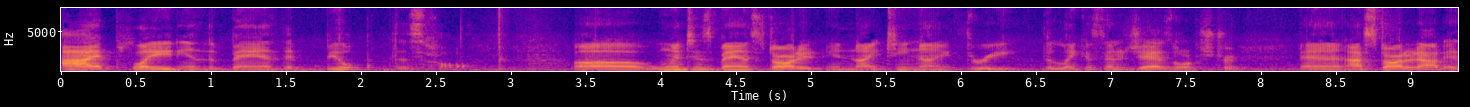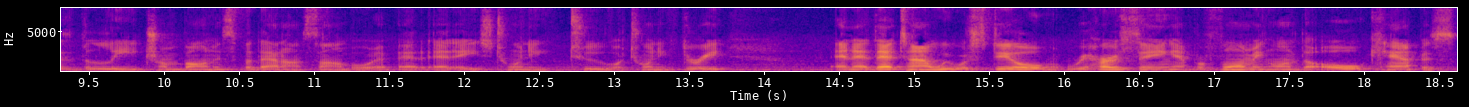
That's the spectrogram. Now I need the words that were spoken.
I played in the band that built this hall. Uh, Wynton's band started in 1993, the Lincoln Center Jazz Orchestra, and I started out as the lead trombonist for that ensemble at, at age 22 or 23. And at that time, we were still rehearsing and performing on the old campus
